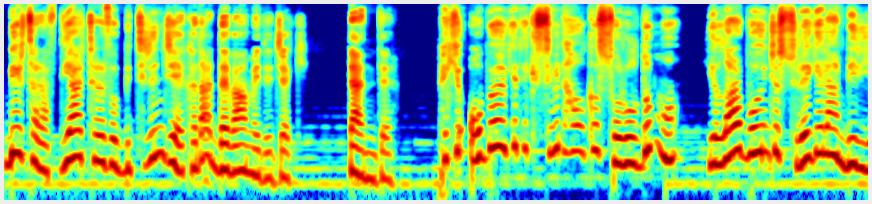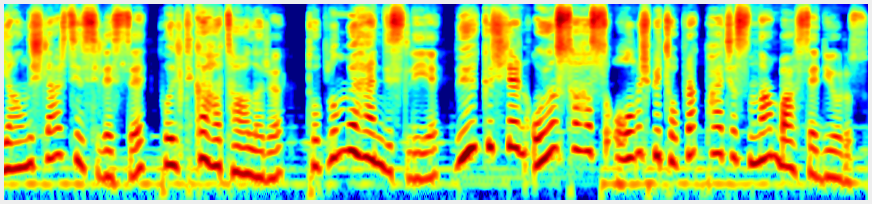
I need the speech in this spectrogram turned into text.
Bir taraf diğer tarafı bitirinceye kadar devam edecek dendi. Peki o bölgedeki sivil halka soruldu mu? Yıllar boyunca süre gelen bir yanlışlar silsilesi, politika hataları, toplum mühendisliği, büyük güçlerin oyun sahası olmuş bir toprak parçasından bahsediyoruz.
